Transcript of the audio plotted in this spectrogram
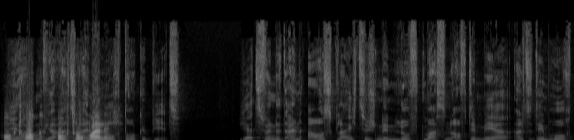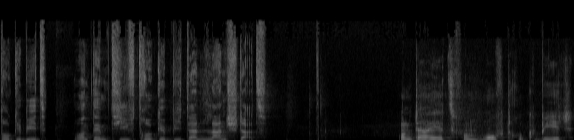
Hier Hochdruck, haben wir also Hochdruck ein meine ich. Hochdruckgebiet. Jetzt findet ein Ausgleich zwischen den Luftmassen auf dem Meer, also dem Hochdruckgebiet, und dem Tiefdruckgebiet an Land statt. Und da jetzt vom Hochdruckgebiet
